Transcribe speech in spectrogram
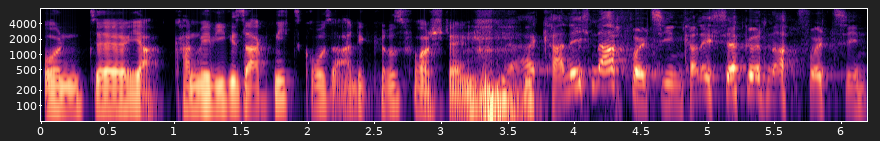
und äh, ja, kann mir wie gesagt nichts Großartigeres vorstellen. Ja, kann ich nachvollziehen, kann ich sehr gut nachvollziehen.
